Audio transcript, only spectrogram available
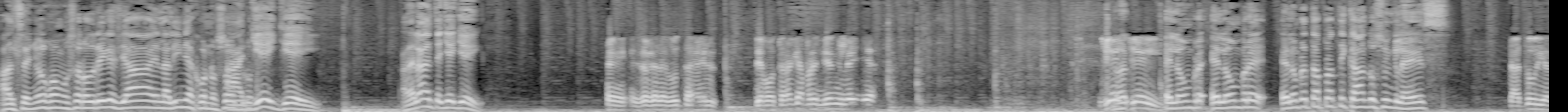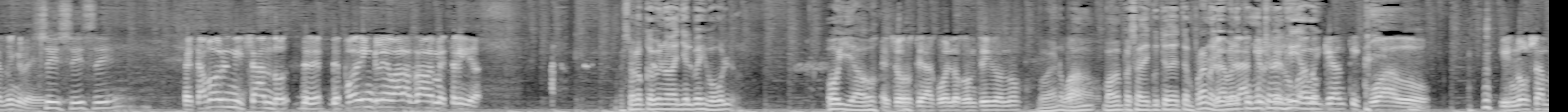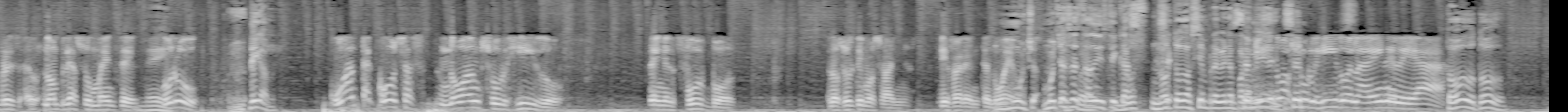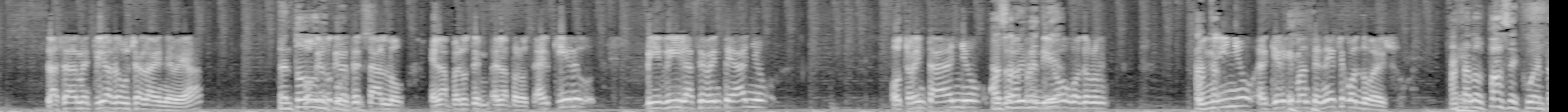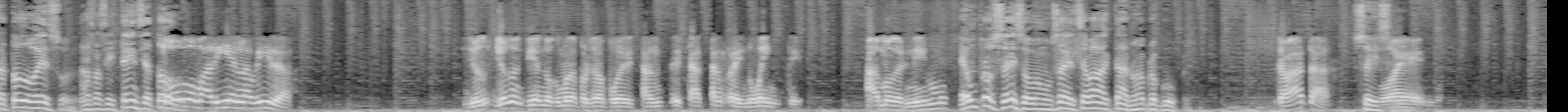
al señor Juan José Rodríguez ya en la línea con nosotros. A JJ. Adelante, JJ. Eh, eso que le gusta a él, demostrar que aprendió inglés ya. JJ. El hombre, el hombre, el hombre está practicando su inglés. Está estudiando inglés. Sí, sí, sí. Modernizando. De- después de inglés va la sala de maestría. Eso es lo que vino dañar el béisbol. Oye, oh. Eso no estoy de acuerdo contigo, ¿no? Bueno, Wow. vamos, vamos a empezar a discutir de temprano. La Yo vine verdad con mucha energía hoy. que anticuado y no no amplia su mente. Sí. Gurú, Dígame. ¿cuántas cosas no han surgido en el fútbol en los últimos años? Diferentes, nuevas. Mucha- muchas estadísticas. No, no Se- todas siempre vienen para se mí. no ha se- surgido en la NBA. Todo, todo. La salamentría se usa en la NBA. En todos ¿Por qué no quiere aceptarlo en la pelota? En la pelota. Él quiere vivir hace 20 años o 30 años cuando él aprendió, cuando era un, Hasta- niño, él quiere que mantenerse cuando eso. Hasta los pases cuenta, todo eso, las asistencias, todo. Todo varía en la vida. Yo, yo no entiendo cómo una persona puede estar tan renuente al modernismo. Es un proceso, Juan José, él se va a adaptar, no se preocupe. ¿Se va a adaptar? Sí, sí. Bueno,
